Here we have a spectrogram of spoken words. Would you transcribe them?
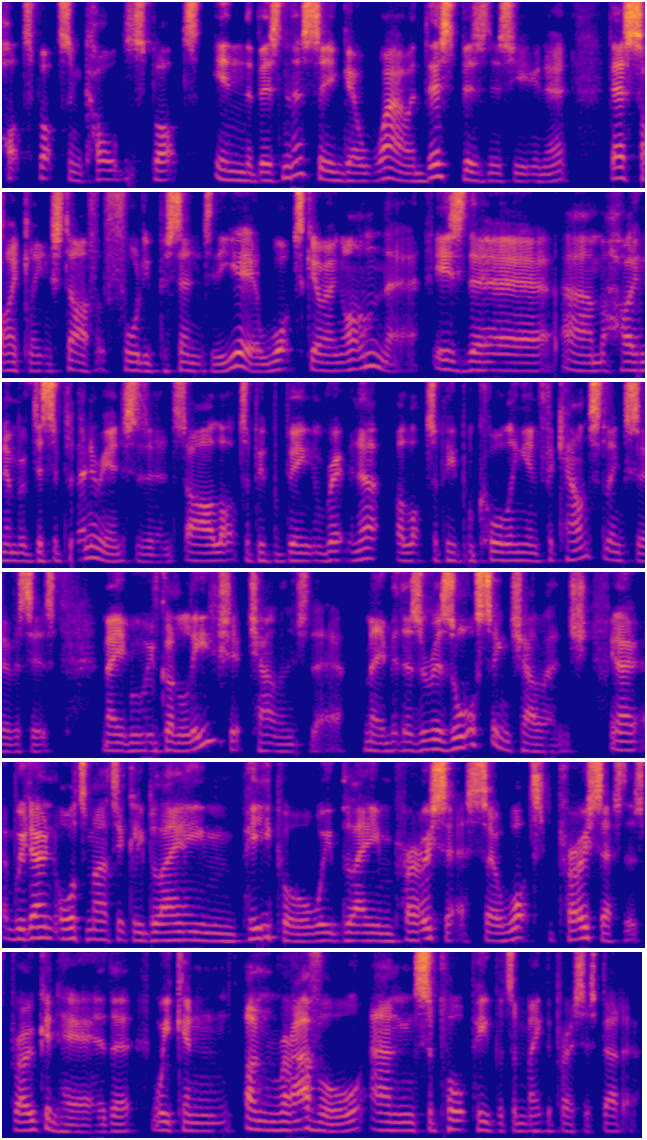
hotspots and cold spots in the business. So you can go, wow, in this business unit, they're cycling staff at 40% of the year. What's going on there? Is there um, a high number of disciplinary incidents? Are lots of people being written up? Are lots of people calling in for counseling services? Maybe we've got a leadership challenge there. Maybe there's a resourcing challenge. You know, we don't automatically blame people, we blame process. So what's the process that's broken here that we can unravel and support people to make the process process better.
